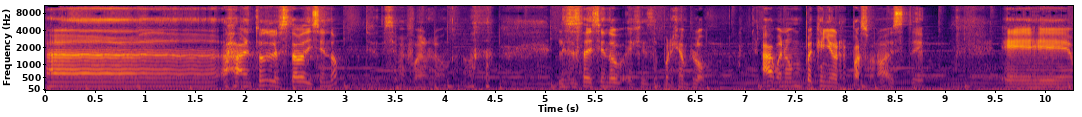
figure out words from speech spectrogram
Ah, entonces les estaba diciendo, se me fue la onda, ¿no? Les estaba diciendo, eh, por ejemplo, ah, bueno, un pequeño repaso, ¿no? Este, eh,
